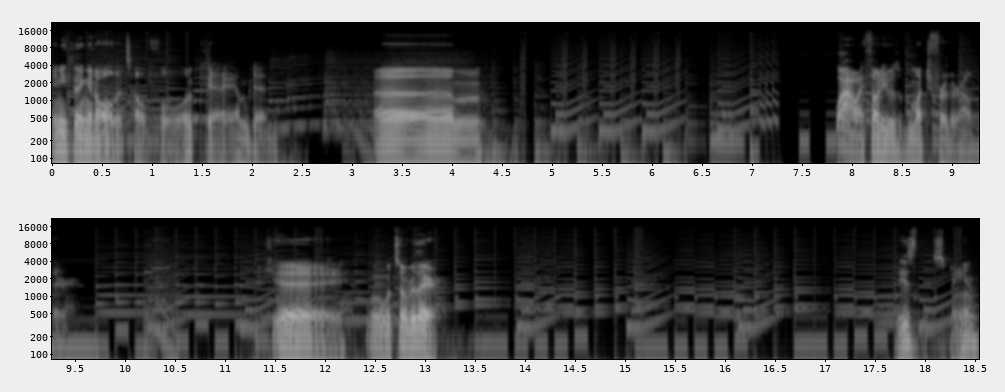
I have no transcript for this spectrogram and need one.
Anything at all that's helpful. Okay, I'm dead. Um... Wow, I thought he was much further out there. Okay. Whoa, what's over there? What is this, man?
